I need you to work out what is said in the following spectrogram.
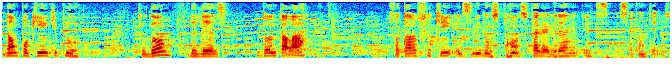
dar um pouquinho aqui pro, pro dono, beleza. O dono tá lá, o fotógrafo aqui, eles ligam os pontos, pega a grana e eles, é contente.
